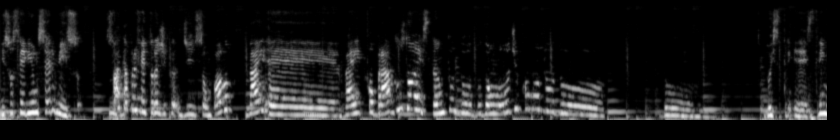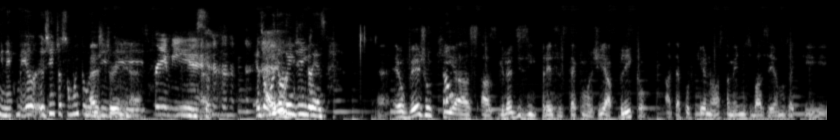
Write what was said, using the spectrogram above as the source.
Isso seria um serviço. Só que a prefeitura de, de São Paulo vai, é, vai cobrar dos dois, tanto do, do download como do, do, do, do é, streaming, né? Eu, gente, eu sou muito ruim é, de, streaming, de, é. streaming. É. Isso. Eu sou muito eu, ruim de inglês. É, eu vejo que então, as, as grandes empresas de tecnologia aplicam, até porque nós também nos baseamos aqui.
